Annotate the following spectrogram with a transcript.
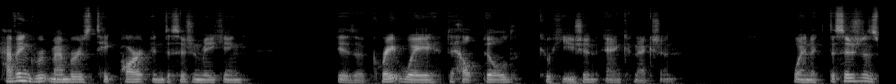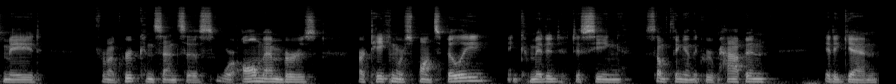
Having group members take part in decision making is a great way to help build cohesion and connection. When a decision is made from a group consensus where all members are taking responsibility and committed to seeing something in the group happen, it again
